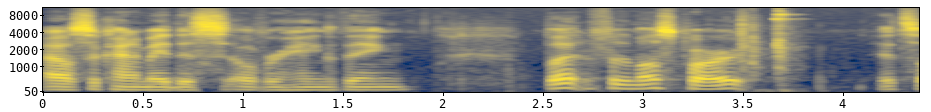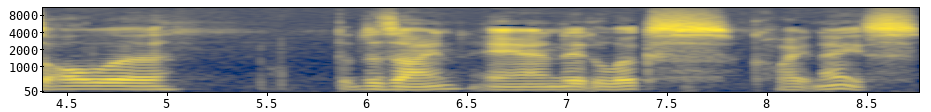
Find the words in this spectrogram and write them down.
I also kind of made this overhang thing, but for the most part, it's all uh, the design, and it looks quite nice.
